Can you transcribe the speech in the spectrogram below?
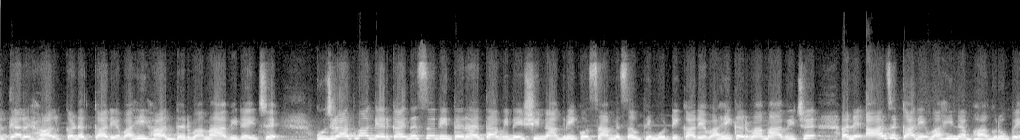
અત્યારે હાલ કડક કાર્યવાહી હાથ ધરવામાં આવી રહી છે. ગુજરાતમાં ગેરકાયદેસર રીતે રહેતા વિદેશી નાગરિકો સામે સૌથી મોટી કાર્યવાહી કરવામાં આવી છે અને આ જ કાર્યવાહીના ભાગરૂપે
